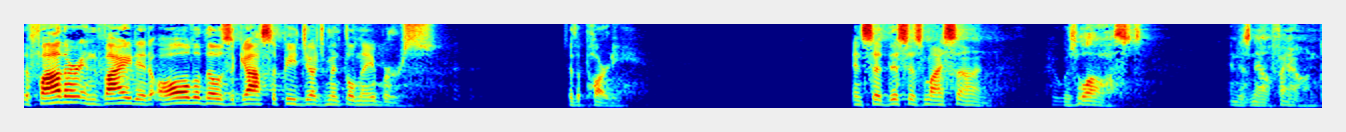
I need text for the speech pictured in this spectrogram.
the father invited all of those gossipy, judgmental neighbors to the party and said, This is my son who was lost and is now found.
